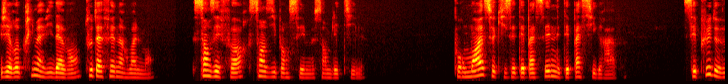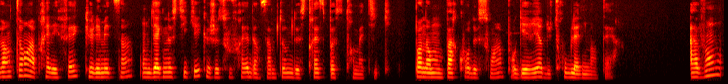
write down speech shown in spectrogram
j'ai repris ma vie d'avant tout à fait normalement, sans effort, sans y penser, me semblait-il. Pour moi, ce qui s'était passé n'était pas si grave. C'est plus de 20 ans après les faits que les médecins ont diagnostiqué que je souffrais d'un symptôme de stress post-traumatique pendant mon parcours de soins pour guérir du trouble alimentaire. Avant,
